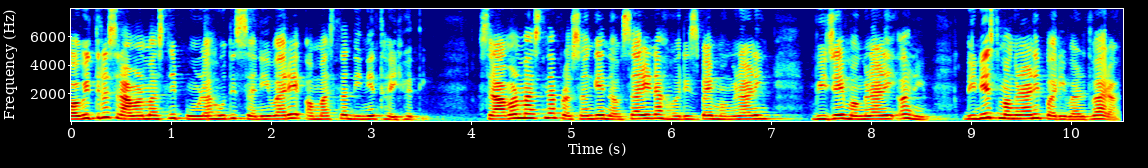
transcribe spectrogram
પવિત્ર શ્રાવણ માસની પૂર્ણાહુતિ શનિવારે અમાસના દિને થઈ હતી. શ્રાવણ માસના પ્રસંગે નવસારીના હરીશભાઈ મંગણાણી વિજય મંગણાણી અને દિનેશ મંગણાણી પરિવાર દ્વારા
